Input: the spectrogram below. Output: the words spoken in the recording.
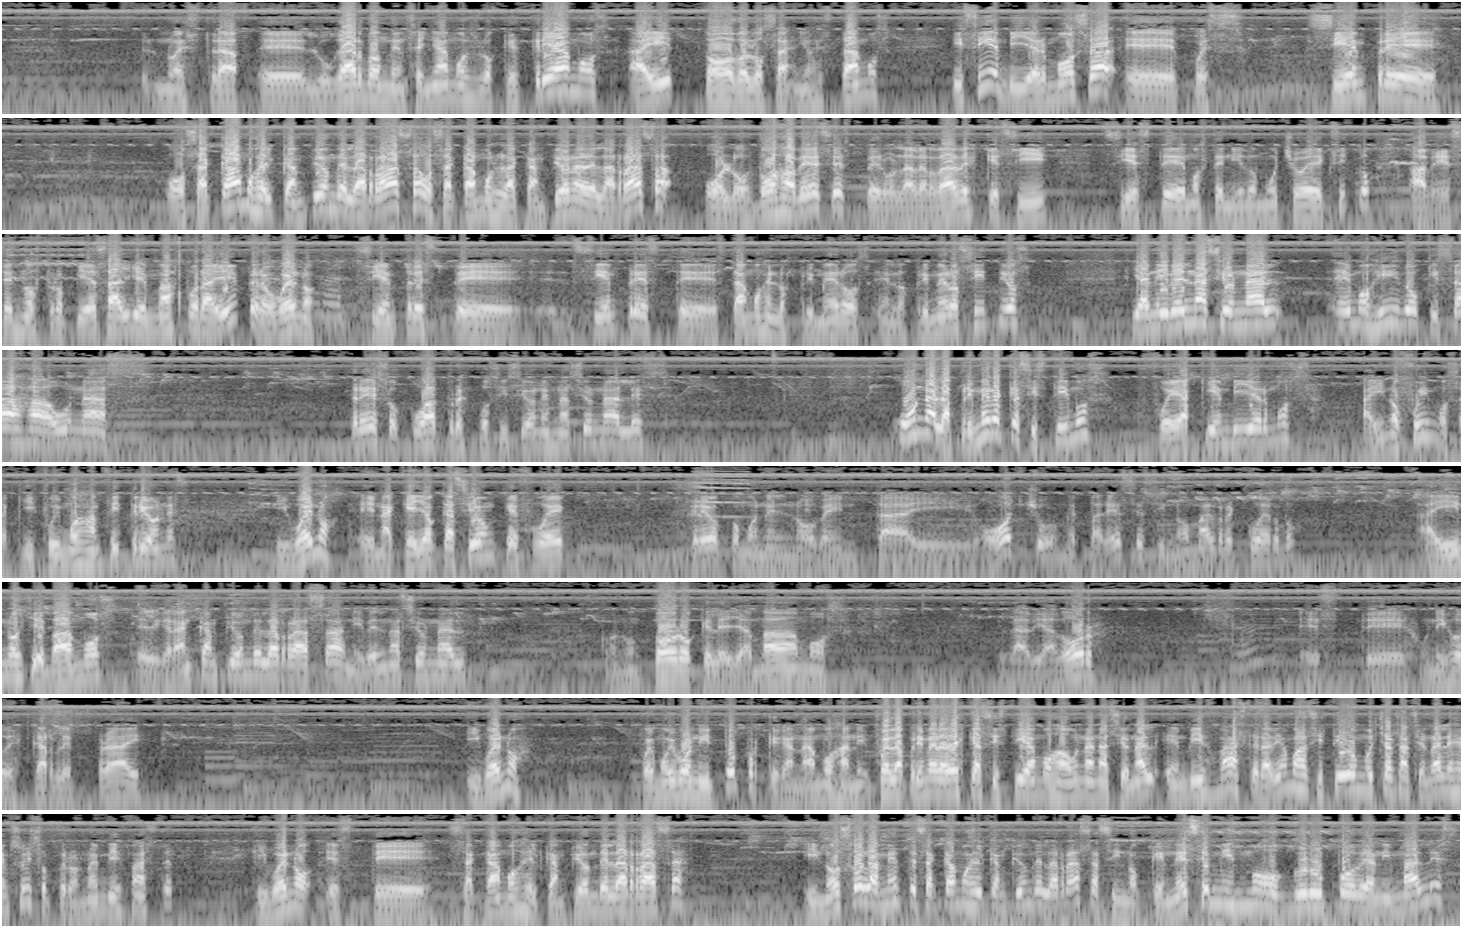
nuestra eh, lugar donde enseñamos lo que creamos. Ahí todos los años estamos. Y sí, en Villahermosa, eh, pues siempre o sacamos el campeón de la raza o sacamos la campeona de la raza o los dos a veces, pero la verdad es que sí, sí este, hemos tenido mucho éxito. A veces nos tropieza alguien más por ahí, pero bueno, siempre este, siempre este, estamos en los primeros, en los primeros sitios. Y a nivel nacional hemos ido quizás a unas tres o cuatro exposiciones nacionales. Una, la primera que asistimos, fue aquí en Villahermosa. Ahí no fuimos, aquí fuimos anfitriones. Y bueno, en aquella ocasión que fue, creo como en el 98, me parece, si no mal recuerdo, ahí nos llevamos el gran campeón de la raza a nivel nacional, con un toro que le llamábamos gladiador, un hijo de Scarlett Pride. Y bueno, fue muy bonito porque ganamos, fue la primera vez que asistíamos a una nacional en Beefmaster. Habíamos asistido a muchas nacionales en Suizo, pero no en Beefmaster. Y bueno, este, sacamos el campeón de la raza. Y no solamente sacamos el campeón de la raza, sino que en ese mismo grupo de animales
